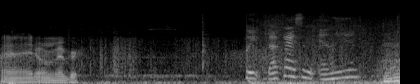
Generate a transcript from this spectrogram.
Uh, I don't remember. Wait, that guy's an alien? Mm-hmm.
